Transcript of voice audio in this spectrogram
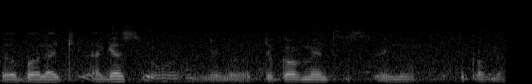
So, but like I guess you know the government, is, you know, the government.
